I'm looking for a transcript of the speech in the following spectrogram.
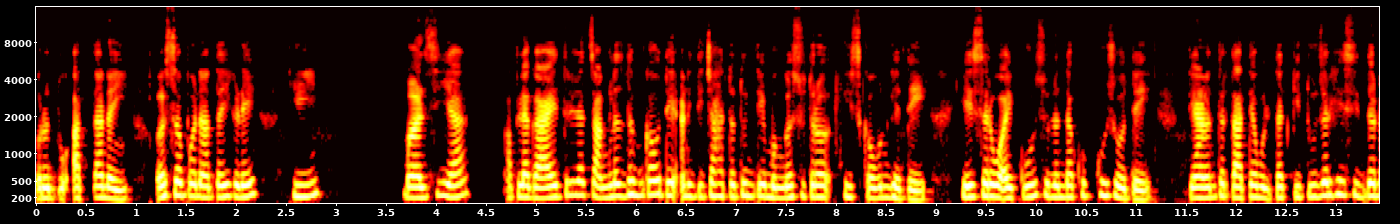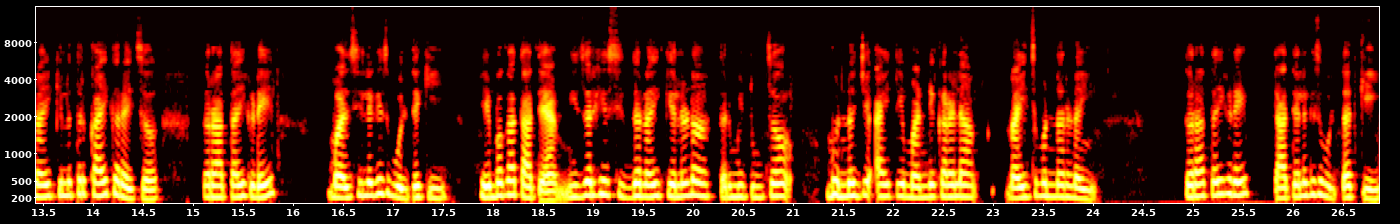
परंतु आत्ता नाही. असं पण आता इकडे ही मानसी या आपल्या गायत्रीला चांगलंच धमकावते आणि तिच्या हातातून ते मंगळसूत्र हिसकावून घेते. हे सर्व ऐकून सुनंदा खूप खुश होते. त्यानंतर तात्या बोलतात की तू जर हे सिद्ध नाही केलं तर काय करायचं? तर आता इकडे मानसी लगेच बोलते की हे बघा तात्या मी जर हे सिद्ध नाही केलं ना तर मी तुमचं म्हणणं जे आहे ते मान्य करायला नाहीच म्हणणार नाही. तर आता इकडे तात्या लगेच बोलतात की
